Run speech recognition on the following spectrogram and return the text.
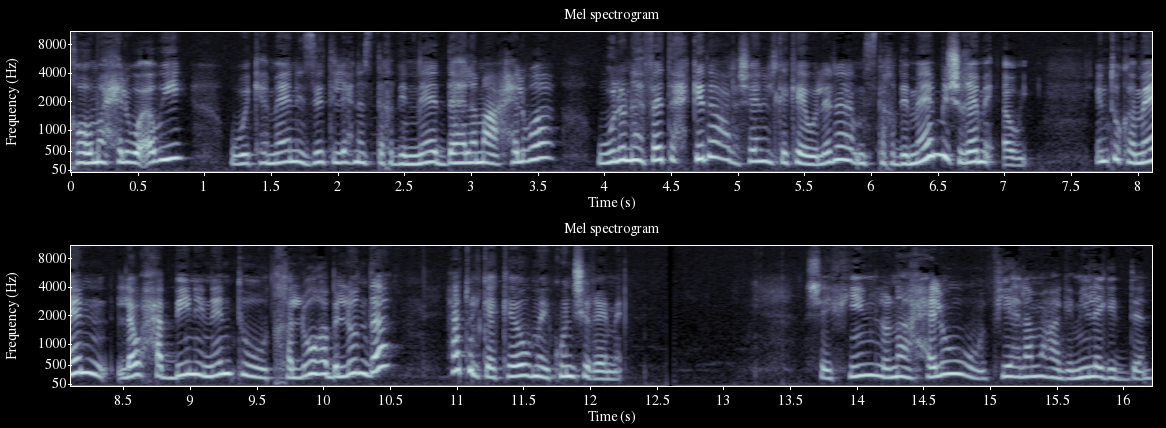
قوامها حلو قوي وكمان الزيت اللي إحنا استخدمناه اداها لمعة حلوة ولونها فاتح كده علشان الكاكاو اللي أنا مستخدماه مش غامق قوي. أنتوا كمان لو حابين إن أنتوا تخلوها باللون ده هاتوا الكاكاو ما يكونش غامق. شايفين لونها حلو وفيها لمعة جميلة جدا.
